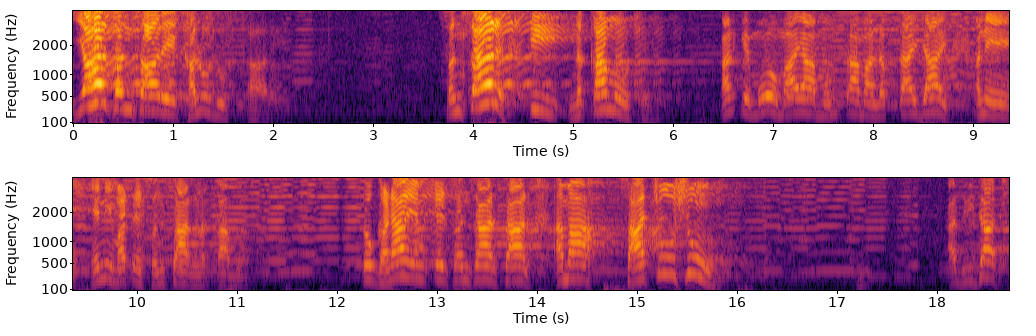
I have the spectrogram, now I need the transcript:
યહ સંસારે ખલુ દુસ્તારે સંસાર ઈ નકામો છે. કારણ કે મોહ માયા મમતામાં લપટાઈ જાય અને એની માટે સંસાર નકામો છે. તો ઘણા એમ કે સંસાર સાર, આમાં સાચું શું? આ દ્વિધા છે.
